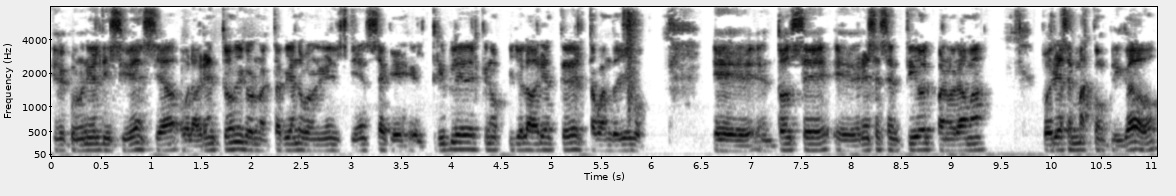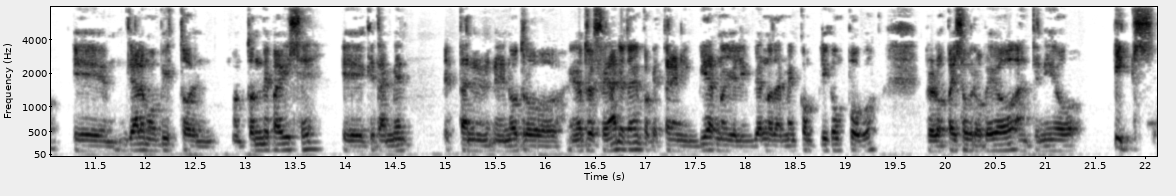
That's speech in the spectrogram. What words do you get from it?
eh, con un nivel de incidencia, o la variante Omicron nos está pillando con un nivel de incidencia que es el triple del que nos pilló la variante Delta cuando llegó. Eh, entonces, eh, en ese sentido, el panorama podría ser más complicado. ya lo hemos visto en un montón de países que también están en otro, en otro escenario también, porque están en invierno y el invierno también complica un poco, pero los países europeos han tenido pics,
